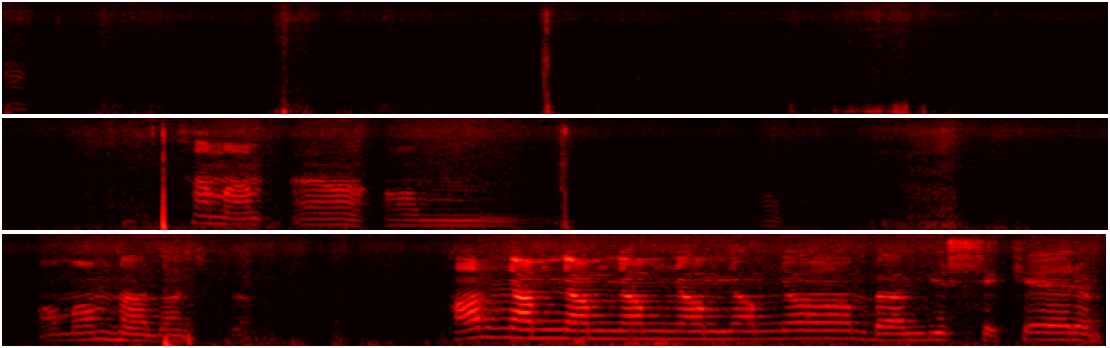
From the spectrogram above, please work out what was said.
Ha. Tamam. Aa, um, Aman nereden çıktı? Ham yam yam yam yam yam yam ben bir şekerim.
